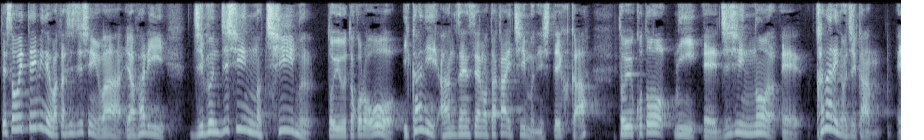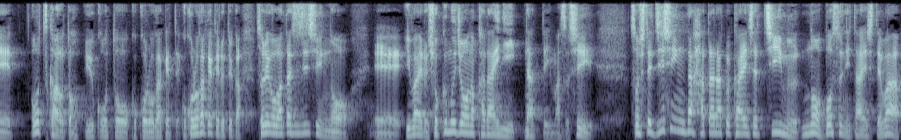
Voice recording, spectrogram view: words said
で、そういった意味で私自身は、やはり自分自身のチームというところをいかに安全性の高いチームにしていくかということに、えー自身の、えーかなりの時間、えーを使うということを心がけて、心がけているというか、それが私自身の、えーいわゆる職務上の課題になっていますし、そして自身が働く会社チームのボスに対しては、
